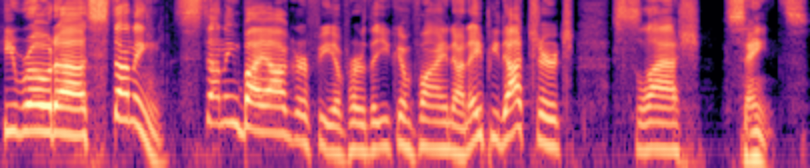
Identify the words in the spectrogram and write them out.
he wrote a stunning, stunning biography of her that you can find on ap.church/saints.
